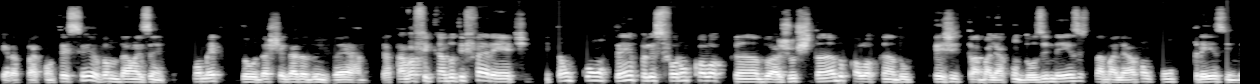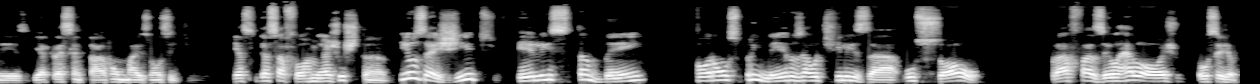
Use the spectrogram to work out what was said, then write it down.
que era para acontecer, vamos dar um exemplo, momento do, da chegada do inverno já estava ficando diferente. Então, com o tempo, eles foram colocando, ajustando, colocando, em vez de trabalhar com 12 meses, trabalhavam com 13 meses e acrescentavam mais 11 dias. E assim, dessa forma, ajustando. E os egípcios, eles também foram os primeiros a utilizar o sol para fazer o relógio, ou seja,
